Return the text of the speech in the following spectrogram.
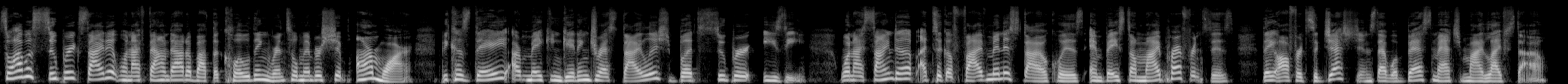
So I was super excited when I found out about the clothing rental membership Armoire because they are making getting dressed stylish, but super easy. When I signed up, I took a five minute style quiz and based on my preferences, they offered suggestions that would best match my lifestyle.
